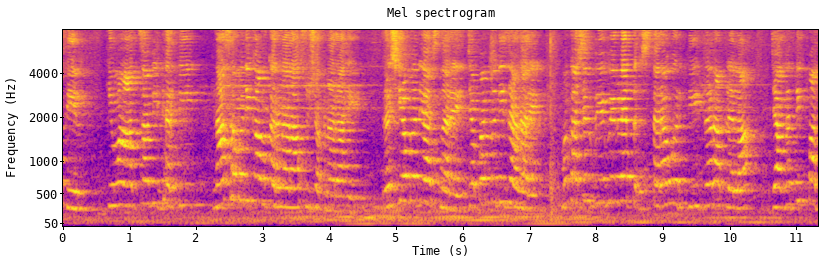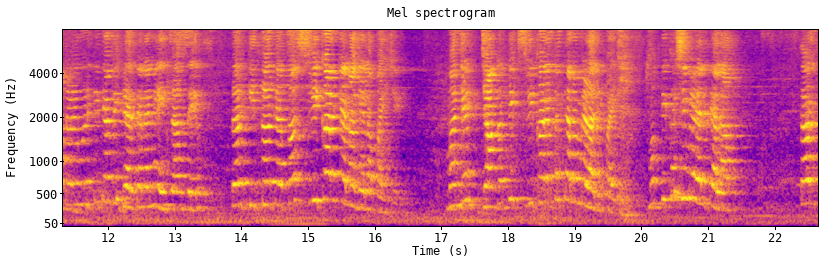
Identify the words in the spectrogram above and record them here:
असतील किंवा आजचा विद्यार्थी नासामध्ये काम करणारा असू शकणार आहे रशियामध्ये असणार आहे जपानमध्ये जाणार आहे मग अशा वेगवेगळ्या स्तरावरती जर आपल्याला जागतिक पातळीवरती त्या विद्यार्थ्याला न्यायचं असेल तर तिथं त्याचा स्वीकार केला गेला पाहिजे. म्हणजे जागतिक स्वीकार्यता त्याला मिळाली पाहिजे. मग ती कशी मिळेल त्याला? तर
